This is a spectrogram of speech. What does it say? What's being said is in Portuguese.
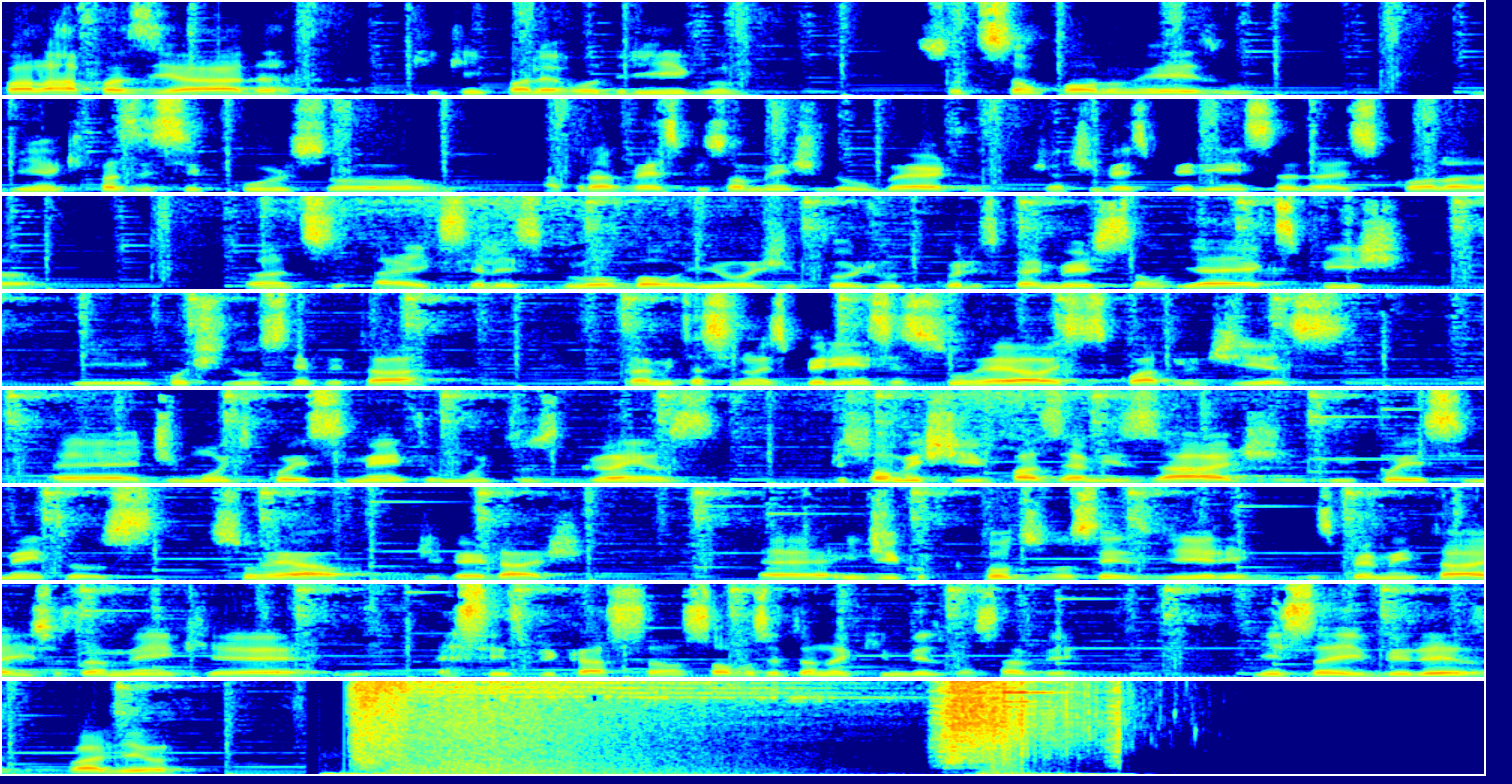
Fala rapaziada, aqui quem fala é Rodrigo, sou de São Paulo mesmo. Vim aqui fazer esse curso através principalmente do Humberto. Já tive a experiência da escola antes, a Excelência Global, e hoje estou junto com eles com a Imersão e a XPish e continuo sempre estar. Tá. Para mim está sendo uma experiência surreal esses quatro dias, é, de muito conhecimento, muitos ganhos, principalmente de fazer amizade e conhecimentos surreal, de verdade. É, indico que todos vocês virem, experimentar isso também, que é, é sem explicação, só você estando aqui mesmo para saber. E é isso aí, beleza? Valeu!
